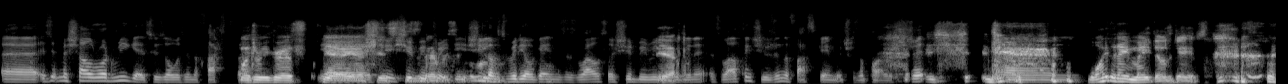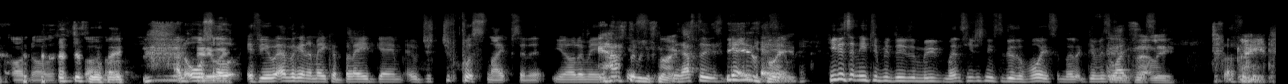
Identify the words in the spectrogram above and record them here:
uh, is it Michelle Rodriguez who's always in the fast. film? Rodriguez. Yeah, yeah, she she's, should she's be pretty. She loves video games as well, so she'd be really Yeah. good in it as well. I think she was in the fast game, which was a pile of shit. Um, why do they make those games? God knows. Just God knows. And also, Anyway. if you were ever going to make a Blade game, it would just just put Snipes in it. You know what I mean? It has to be Snipes. It has to. he Get, is get. Blade. He doesn't need to be do the movements. He just needs to do the voice and then give his likeness. Exactly. It. Blade.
